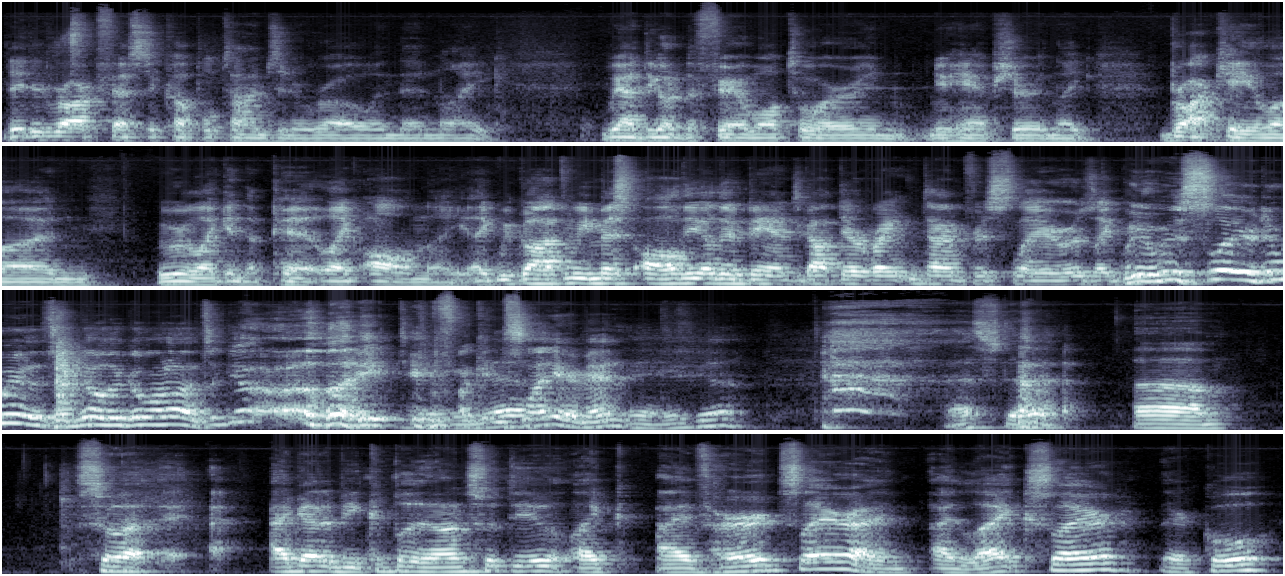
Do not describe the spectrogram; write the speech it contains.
They did Rockfest a couple times in a row, and then like we had to go to the farewell tour in New Hampshire, and like brought Kayla, and we were like in the pit like all night. Like we got we missed all the other bands, got there right in time for Slayer. It was like we don't Slayer, do we? It's like no, they're going on. It's like yeah, like dude, fucking go. Slayer, man. There you go. That's dope. um, so I, I- I gotta be completely honest with you. Like I've heard Slayer. I I like Slayer. They're cool,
